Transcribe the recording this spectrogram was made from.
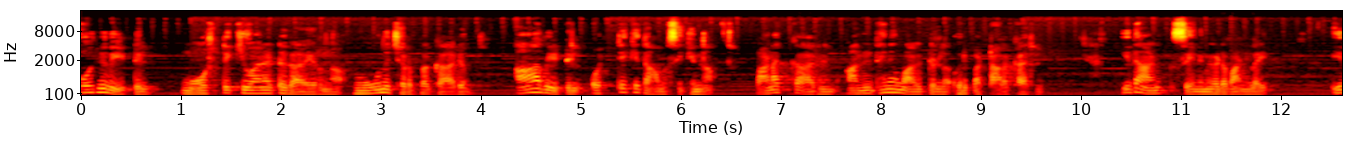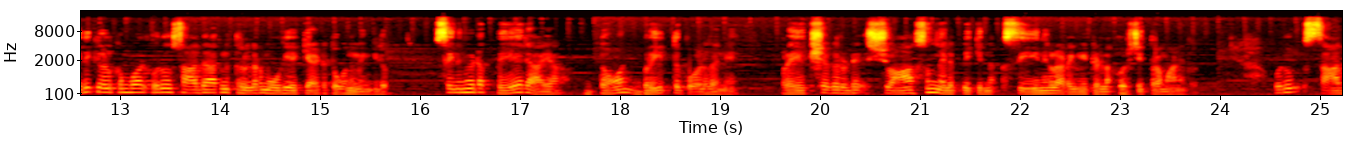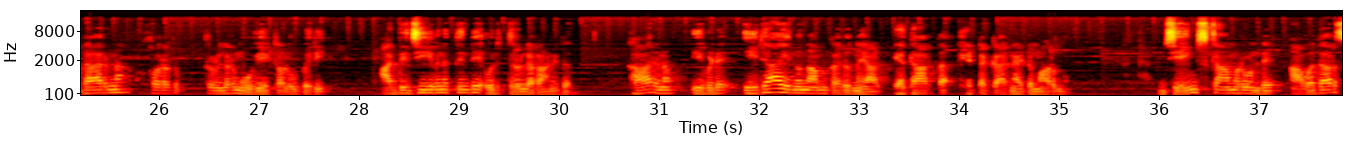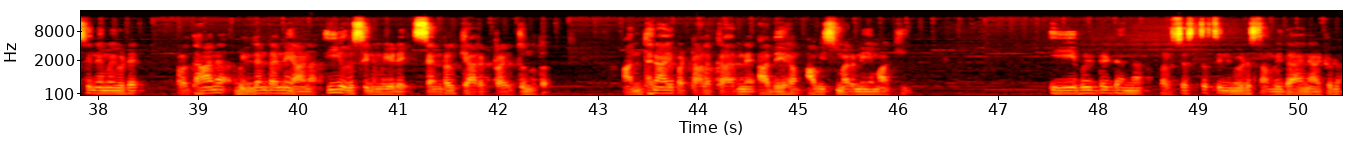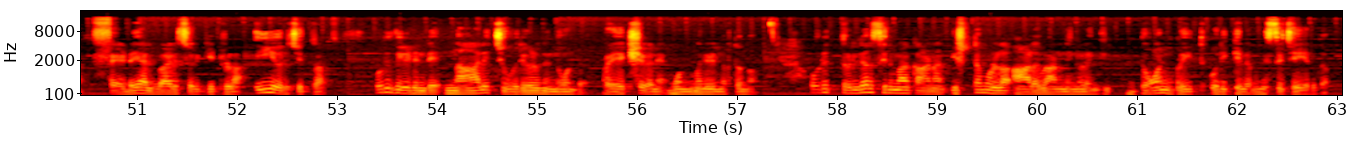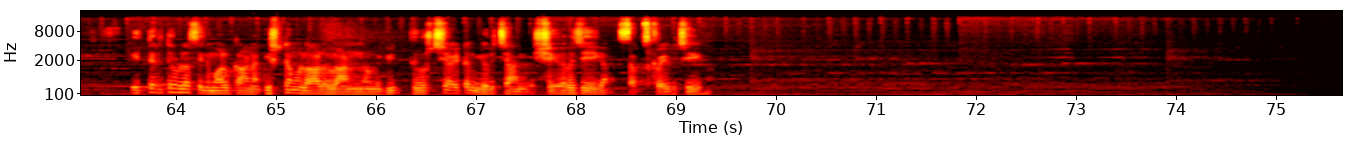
ഒരു വീട്ടിൽ മോഷ്ടിക്കുവാനായിട്ട് കയറുന്ന മൂന്ന് ചെറുപ്പക്കാരും ആ വീട്ടിൽ ഒറ്റയ്ക്ക് താമസിക്കുന്ന പണക്കാരനും അന്ധനുമായിട്ടുള്ള ഒരു പട്ടാളക്കാരൻ ഇതാണ് സിനിമയുടെ വൺ ലൈൻ. ഇത് കേൾക്കുമ്പോൾ ഒരു സാധാരണ ത്രില്ലർ മൂവിയൊക്കെ ആയിട്ട് തോന്നുമെങ്കിലും സിനിമയുടെ പേരായ ഡോൺ ബ്രീത്ത് പോലെ തന്നെ പ്രേക്ഷകരുടെ ശ്വാസം നിലപ്പിക്കുന്ന സീനുകൾ അടങ്ങിയിട്ടുള്ള ഒരു ചിത്രമാണിത്. ഒരു സാധാരണ ഹൊറർ ത്രില്ലർ മൂവിയേക്കാൾ ഉപരി അതിജീവനത്തിന്റെ ഒരു ത്രില്ലറാണിത് കാരണം ഇവിടെ ഇര എന്ന് നാം കരുതുന്നയാൾ യഥാർത്ഥ വേട്ടക്കാരനായിട്ട് മാറുന്നു. ജെയിംസ് കാമറോണിന്റെ അവതാർ സിനിമയുടെ പ്രധാന വില്ലൻ തന്നെയാണ് ഈ ഒരു സിനിമയുടെ സെൻട്രൽ ക്യാരക്ടർ എത്തുന്നത് അന്ധനായ പട്ടാളക്കാരനെ അദ്ദേഹം അവിസ്മരണീയമാക്കി. ഏവിൾ ഡെഡ് എന്ന പ്രശസ്ത സിനിമയുടെ സംവിധായകനായിട്ടുള്ള ഫെഡെ അൽവാരിസ് ഒരുക്കിയിട്ടുള്ള ഈ ഒരു ചിത്രം ഒരു വീടിന്റെ നാല് ചുവരുകളിൽ നിന്നുകൊണ്ട് പ്രേക്ഷകനെ മുൻമുന്നിൽ നിർത്തുന്നു. ഒരു ത്രില്ലർ സിനിമ കാണാൻ ഇഷ്ടമുള്ള ആളുകളാണ് നിങ്ങളെങ്കിൽ ഡോൺ ബ്രീത്ത് ഒരിക്കലും മിസ് ചെയ്യരുത്. ഇത്തരത്തിലുള്ള സിനിമകൾ കാണാൻ ഇഷ്ടമുള്ള ആളുകളാണെന്നുണ്ടെങ്കിൽ തീർച്ചയായിട്ടും ഈ ഒരു ചാനൽ ഷെയർ ചെയ്യുക സബ്സ്ക്രൈബ് ചെയ്യുക.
